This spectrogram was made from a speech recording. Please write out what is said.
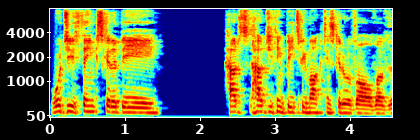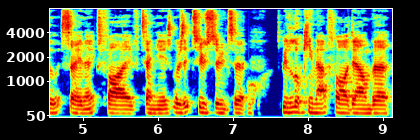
What do you think is going to be? How does how do you think B two B marketing is going to evolve over, let's say, the next five, ten years, or is it too soon to, to be looking that far down the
